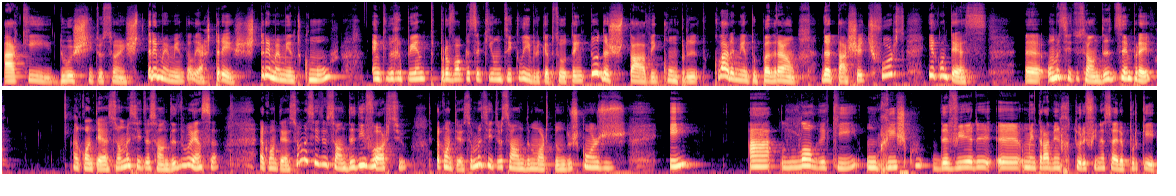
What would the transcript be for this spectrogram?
há aqui duas situações extremamente, aliás, três, extremamente comuns, em que de repente provoca-se aqui um desequilíbrio, que a pessoa tem tudo ajustado e cumpre claramente o padrão da taxa de esforço e acontece uh, uma situação de desemprego, acontece uma situação de doença, acontece uma situação de divórcio, acontece uma situação de morte de um dos cônjuges e há logo aqui um risco de haver uh, uma entrada em ruptura financeira. Porquê?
